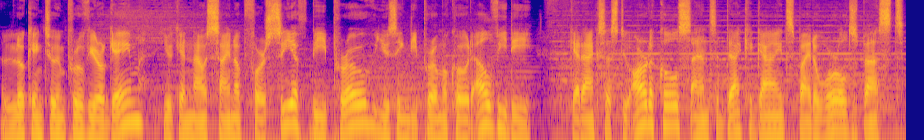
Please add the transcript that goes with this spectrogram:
Looking to improve your game? You can now sign up for CFB Pro using the promo code LVD, get access to articles and deck guides by the world's best.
